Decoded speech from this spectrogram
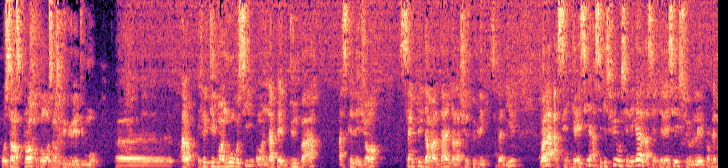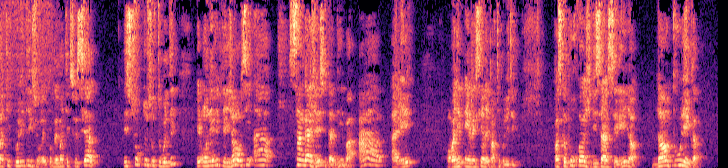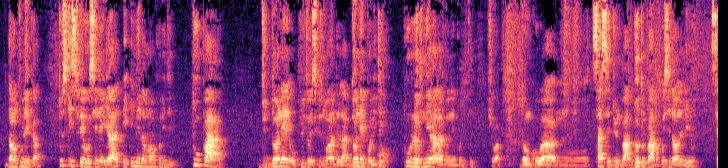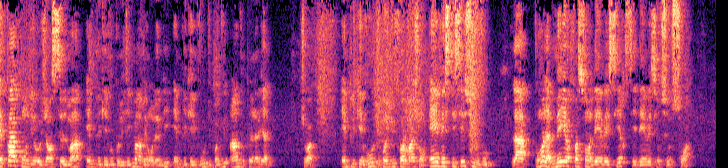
au sens propre comme au sens figuré du mot. Euh, alors, effectivement, nous aussi, on appelle d'une part à ce que les gens s'impliquent davantage dans la chose publique, c'est-à-dire voilà, à s'intéresser à ce qui se fait au Sénégal, à s'intéresser sur les problématiques politiques, sur les problématiques sociales et surtout sur tout politique. Et on invite les gens aussi à s'engager, c'est-à-dire bah, à aller, on va dire, investir les partis politiques. Parce que pourquoi je dis ça, Cyril? Dans tous les cas, dans tous les cas, tout ce qui se fait au Sénégal est éminemment politique. Tout part du donné, ou plutôt, excuse-moi, de la donnée politique pour revenir à la donnée politique. Tu vois? Donc, euh, ça, c'est d'une part. D'autre part, aussi dans le livre, c'est pas qu'on dit aux gens seulement impliquez-vous politiquement, mais on leur dit impliquez-vous du point de vue entrepreneurial. Tu vois? Impliquez-vous du point de vue formation. Investissez sur vous. Là, pour moi, la meilleure façon d'investir, c'est d'investir sur soi.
